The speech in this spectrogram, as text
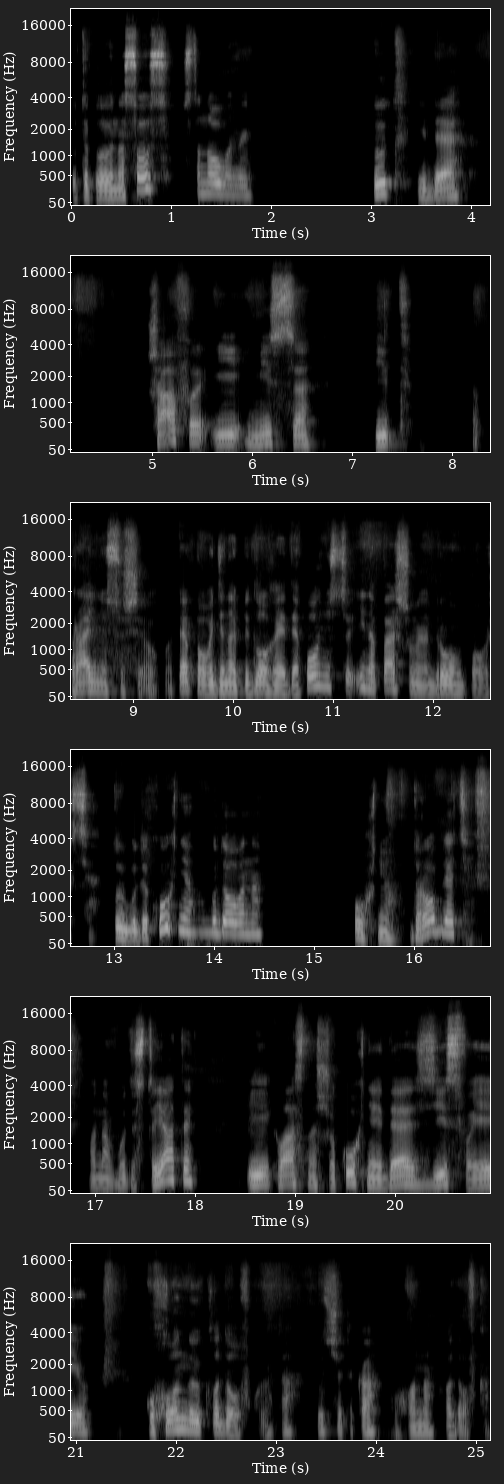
Тут тепловий насос встановлений. Тут йде шафи і місце під пральню сушилку. Тепловодяна підлога йде повністю і на першому, і на другому поверсі. Тут буде кухня вбудована. Кухню дороблять, вона буде стояти. І класно, що кухня йде зі своєю кухонною кладовкою. Та? Тут ще така кухонна кладовка.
